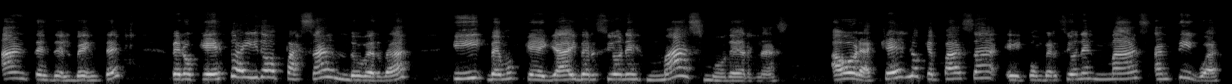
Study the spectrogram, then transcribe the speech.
antes del XX, pero que esto ha ido pasando, ¿verdad? Y vemos que ya hay versiones más modernas. Ahora, ¿qué es lo que pasa eh, con versiones más antiguas?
